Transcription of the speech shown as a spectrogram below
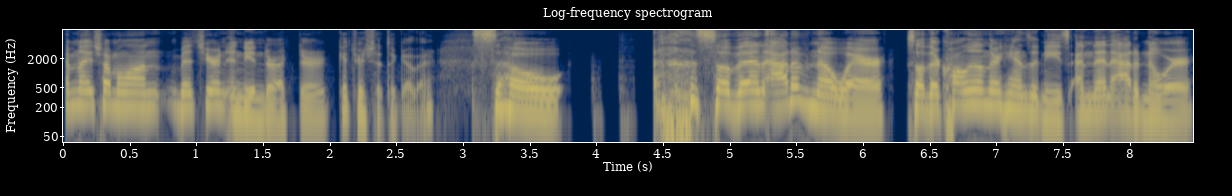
M. Night Shyamalan, bitch, you're an Indian director. Get your shit together. So, so then out of nowhere, so they're crawling on their hands and knees, and then out of nowhere,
